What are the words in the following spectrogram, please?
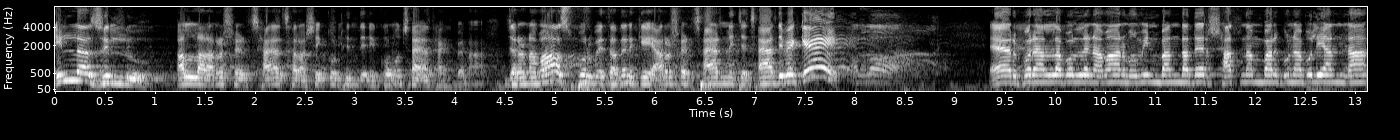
ইল্লা জিল্লু আল্লাহর আরশের ছায়া ছাড়া সেই কঠিন দিনে কোনো ছায়া থাকবে না। যারা নামাজ পড়বে তাদেরকে আরশের ছায়ার নিচে ছায়া দিবে কে? আল্লাহ। এরপরে আল্লাহ বললেন আমার মুমিন বান্দাদের সাত নাম্বার গুণাবলী আন্না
